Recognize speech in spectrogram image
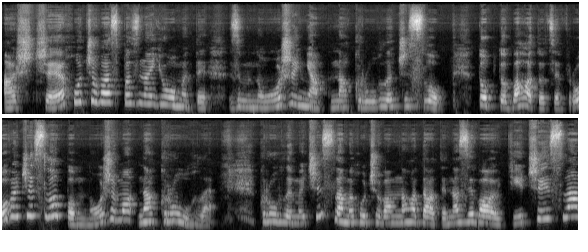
А ще хочу вас познайомити з множенням на кругле число. Тобто багатоцифрове число помножимо на кругле. Круглими числами, хочу вам нагадати, називають ті числа,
